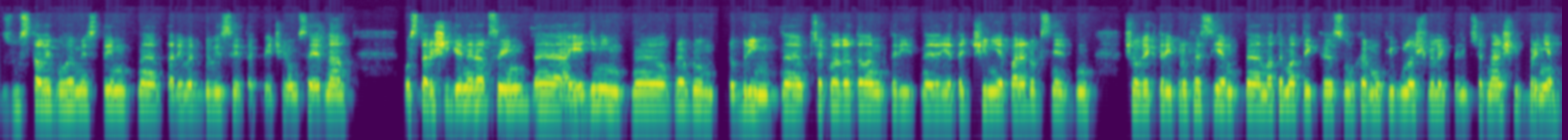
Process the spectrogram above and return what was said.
zůstali bohemisty tady ve Tbilisi, tak většinou se jedná o starší generaci a jediným opravdu dobrým překladatelem, který je teď činný, je paradoxně člověk, který profesí je matematik Sulchan Muchibulašvili, který přednáší v Brně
